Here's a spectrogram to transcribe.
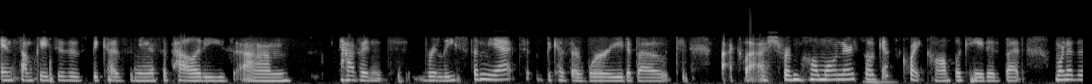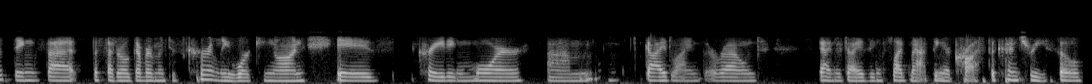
In some cases, it's because the municipalities um, haven't released them yet because they're worried about backlash from homeowners. So it gets quite complicated. But one of the things that the federal government is currently working on is creating more um, guidelines around standardizing flood mapping across the country. So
